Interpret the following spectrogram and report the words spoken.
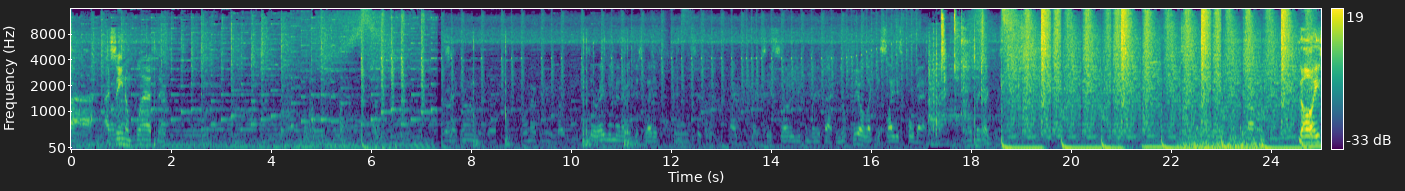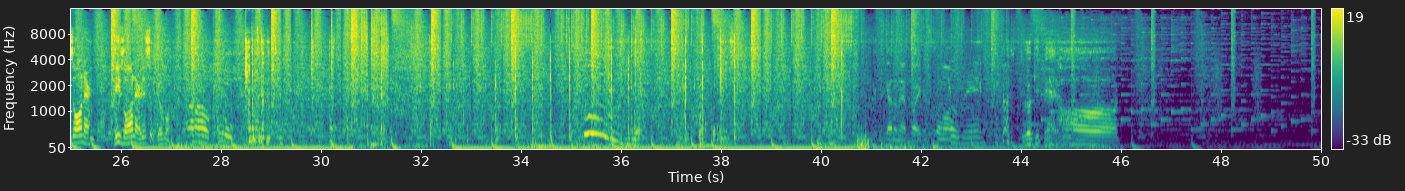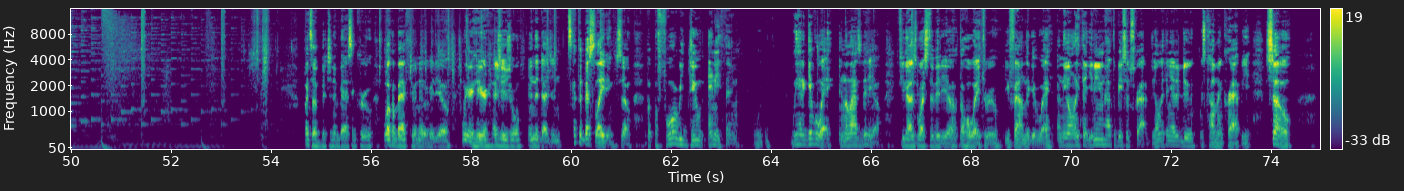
Ah, I seen them flash there. So right in the middle and just let it and sit there. Like, like say slowly you can bring it back and you'll feel like the slightest pullback. I don't think I No, he's on there. He's on there. This is a good one. Oh. Look that hog. What's up, bitchin' and bassin' crew? Welcome back to another video. We are here, as usual, in the dungeon. It's got the best lighting, so. But before we do anything, we, had a giveaway in the last video. If you guys watched the video the whole way through, you found the giveaway. And the only thing, you didn't even have to be subscribed. The only thing you had to do was comment crappy. So,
